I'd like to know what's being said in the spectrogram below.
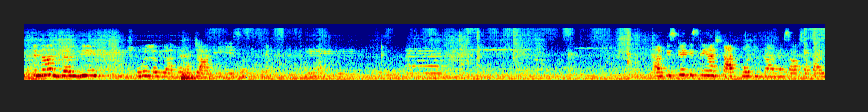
इतना जल्दी झोल लग जाता है, जाली ये सब। और किसके किसके यहाँ स्टार्ट हो चुका है साफ़ सफ़ाई?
